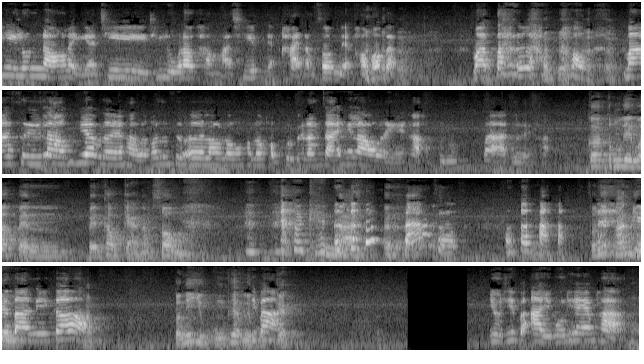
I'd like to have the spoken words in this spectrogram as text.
พี่รุ่นน้องอะไรอย่างเงี้ยที่ที่รู้ว่าเราทำอาชีพเนี่ยขายน้ำส้มเนี่ยเขาก็แบบ มาต้อนรับเรามาซื้อเราเพียบเลยค่ะ แล้วก็รู้สึกเออเราเราเราขอบคุณเป็นกำลังใจให้เราอะไรอย่างเงี้ยค่ะขอบคุณมากเลยค่ะ ก็ต้องเรียกว่าเป็นเป็นเท่าแก่น้ำส้มแค่ได้นั้นสาธุตอนนี้พันอยู่คือตอนนี้ก็ครับตอนนี้อยู่กรุงเทพหรือที่ภูบ้านเก็ตอยู่ที่อ่าอยู่กรุงเทพค่ะอ๋อ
